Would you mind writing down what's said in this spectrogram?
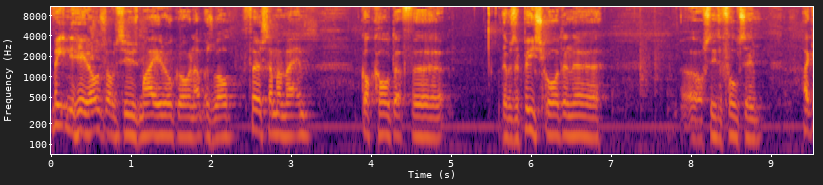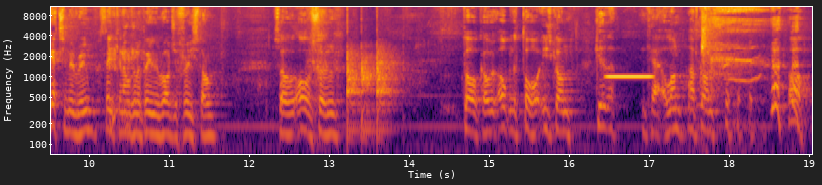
meeting your heroes, obviously, he was my hero growing up as well. First time I met him, got called up for. There was a B squad and uh, obviously the full team. I get to my room thinking I'm going to be with Roger Freestone. So all of a sudden, door go, open the door, he's gone, get the f***ing kettle on. I've gone, oh,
